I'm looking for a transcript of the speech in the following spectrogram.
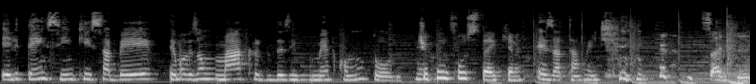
ele tem sim que saber ter uma visão macro do desenvolvimento como um todo. Tipo um full stack, né? Exatamente. Saquei.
